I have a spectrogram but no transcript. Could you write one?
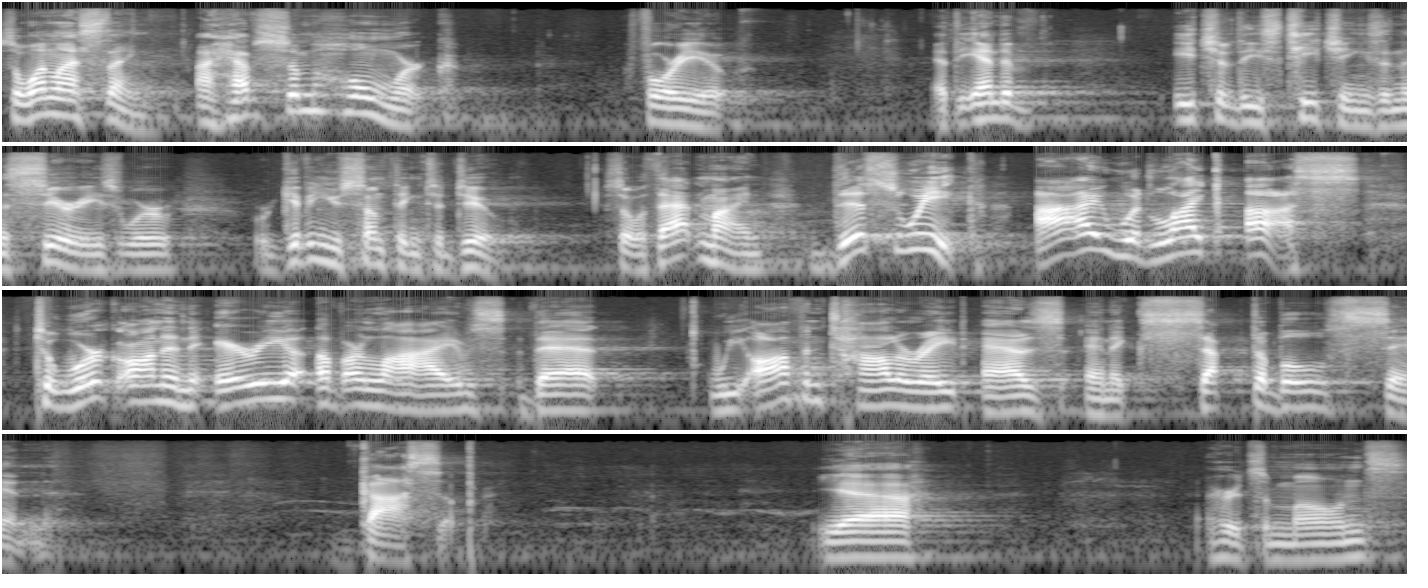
So, one last thing I have some homework for you. At the end of each of these teachings in this series, we're, we're giving you something to do. So, with that in mind, this week, I would like us to work on an area of our lives that we often tolerate as an acceptable sin gossip. Yeah, I heard some moans.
